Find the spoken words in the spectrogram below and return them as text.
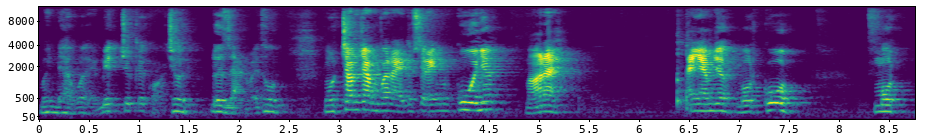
Mình đều có thể biết trước kết quả chơi đơn giản vậy thôi. 100 trăm con này tôi sẽ đánh cua nhé. Mở này. Anh em chưa? Một cua một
